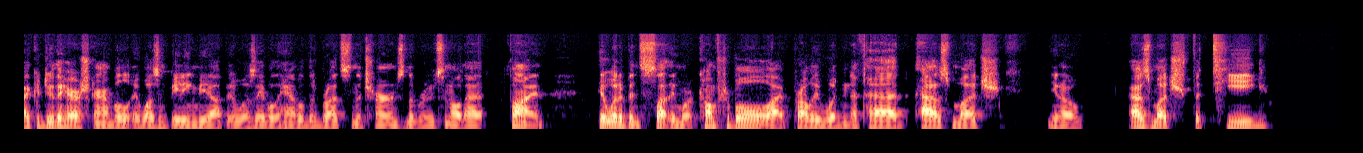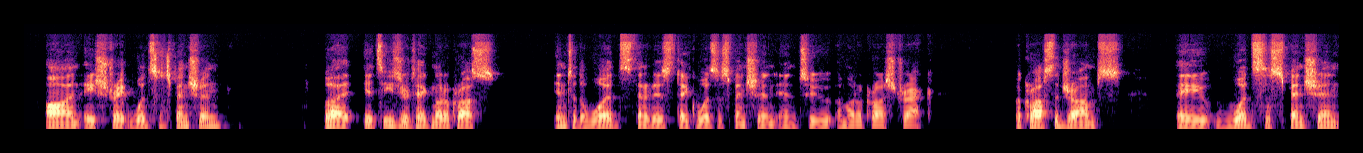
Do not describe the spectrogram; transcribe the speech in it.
I could do the hare scramble. It wasn't beating me up. It was able to handle the ruts and the turns and the roots and all that. Fine. It would have been slightly more comfortable. I probably wouldn't have had as much, you know, as much fatigue on a straight wood suspension. But it's easier to take motocross into the woods than it is to take wood suspension into a motocross track. Across the jumps, a wood suspension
